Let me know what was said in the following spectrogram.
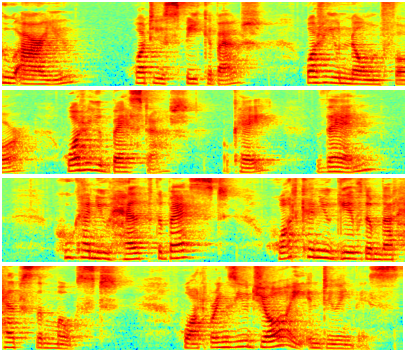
who are you? What do you speak about? What are you known for? What are you best at? Okay. Then, who can you help the best? What can you give them that helps them most? What brings you joy in doing this?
